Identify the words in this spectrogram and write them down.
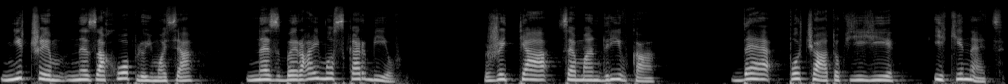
нічим не захоплюймося, не збираймо скарбів. Життя це мандрівка, де початок її і кінець.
